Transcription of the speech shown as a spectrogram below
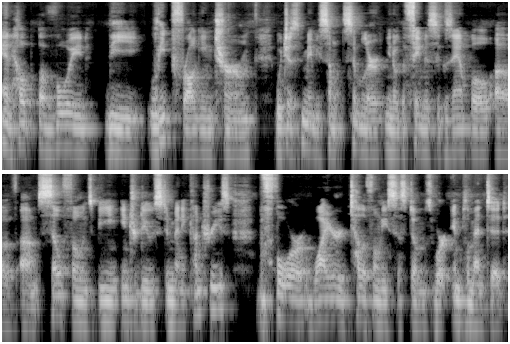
and help avoid the leapfrogging term, which is maybe somewhat similar. You know, the famous example of um, cell phones being introduced in many countries before wired telephony systems were implemented.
